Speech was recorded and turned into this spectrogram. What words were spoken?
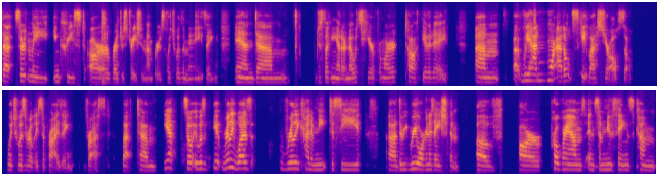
that certainly increased our registration numbers, which was amazing. And um, just looking at our notes here from our talk the other day, um, uh, we had more adults skate last year also, which was really surprising for us. But um, yeah, so it was it really was really kind of neat to see uh, the re reorganization of our programs and some new things come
